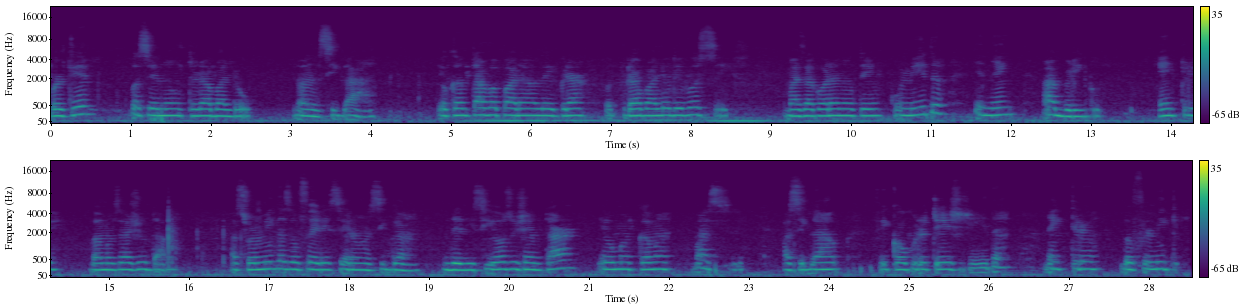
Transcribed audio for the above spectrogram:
Por que você não trabalhou, dona cigarra? Eu cantava para alegrar o trabalho de vocês, mas agora não tenho comida e nem abrigo. Entre, vamos ajudá-lo. As formigas ofereceram a cigarra um delicioso jantar e uma cama macia. A cigarra ficou protegida dentro do formigueiro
